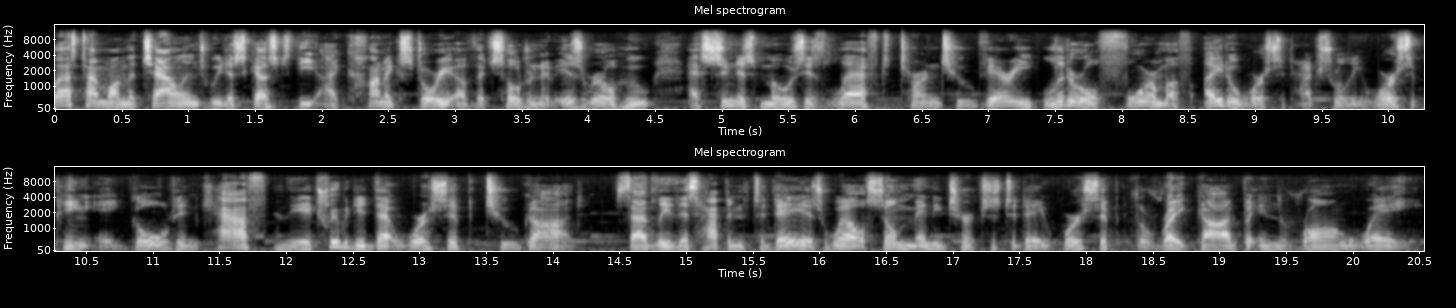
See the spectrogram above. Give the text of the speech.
Last time on the challenge, we discussed the iconic story of the children of Israel who, as soon as Moses left, turned to very literal form of idol worship, actually worshiping a golden calf, and they attributed that worship to God. Sadly, this happens today as well. So many churches today worship the right God, but in the wrong way.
